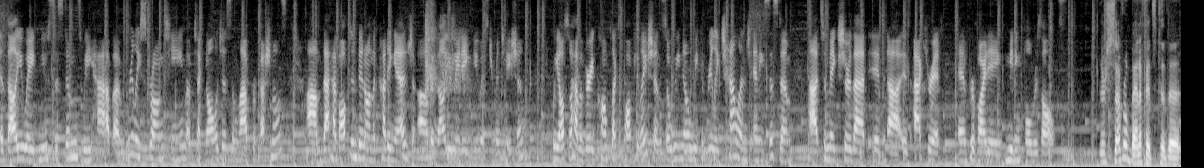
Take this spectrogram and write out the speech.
evaluate new systems. We have a really strong team of technologists and lab professionals um, that have often been on the cutting edge of evaluating new instrumentation. We also have a very complex population, so we know we can really challenge any system uh, to make sure that it uh, is accurate and providing meaningful results. There's several benefits to the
